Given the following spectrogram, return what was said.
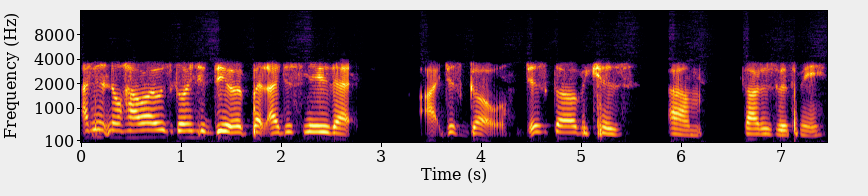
I didn't know how I was going to do it, but I just knew that I just go, just go because um, God is with me,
